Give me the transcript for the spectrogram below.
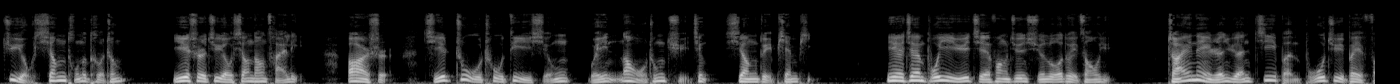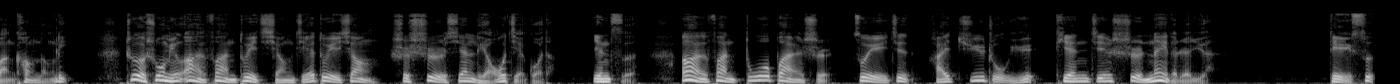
具有相同的特征：一是具有相当财力，二是。其住处地形为闹中取静，相对偏僻，夜间不易与解放军巡逻队遭遇。宅内人员基本不具备反抗能力，这说明案犯对抢劫对象是事先了解过的，因此，案犯多半是最近还居住于天津市内的人员。第四，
